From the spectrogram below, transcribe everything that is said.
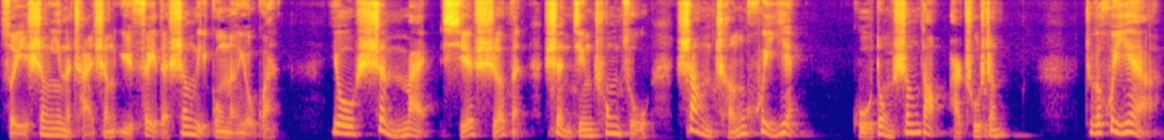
所以声音的产生与肺的生理功能有关。又肾脉携舌本，肾精充足，上承会咽，鼓动声道而出声。这个会咽啊，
